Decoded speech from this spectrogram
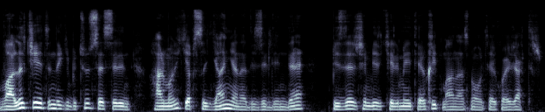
varlık cihetindeki bütün seslerin harmonik yapısı yan yana dizildiğinde bizler için bir kelime-i tevhid manasını ortaya koyacaktır.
